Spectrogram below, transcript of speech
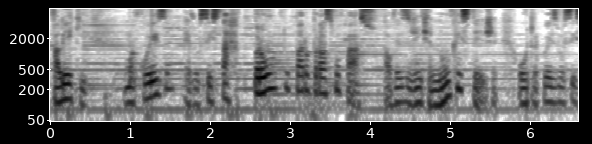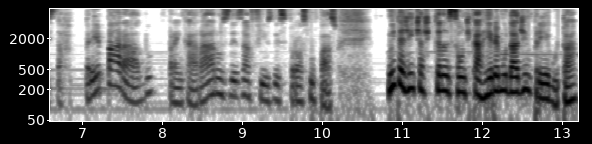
Falei aqui, Uma coisa é você estar pronto para o próximo passo. Talvez a gente nunca esteja. Outra coisa é você estar preparado para encarar os desafios desse próximo passo. Muita gente acha que transição de carreira é mudar de emprego, tá?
